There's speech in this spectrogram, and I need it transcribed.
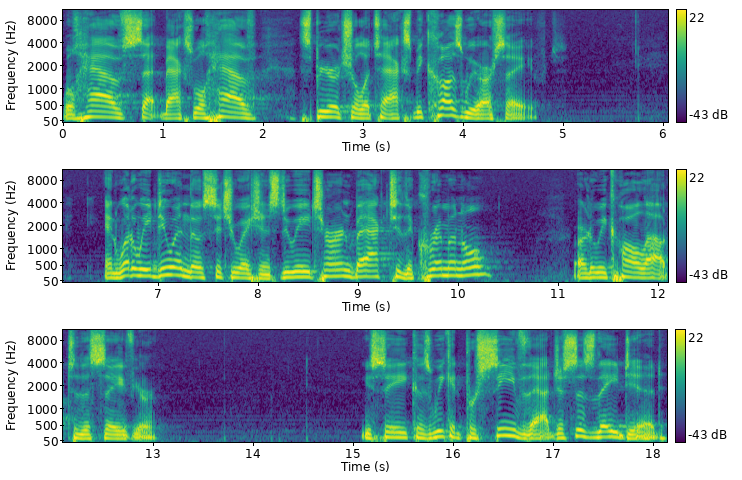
We'll have setbacks. We'll have spiritual attacks because we are saved. And what do we do in those situations? Do we turn back to the criminal or do we call out to the Savior? You see, because we could perceive that just as they did,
